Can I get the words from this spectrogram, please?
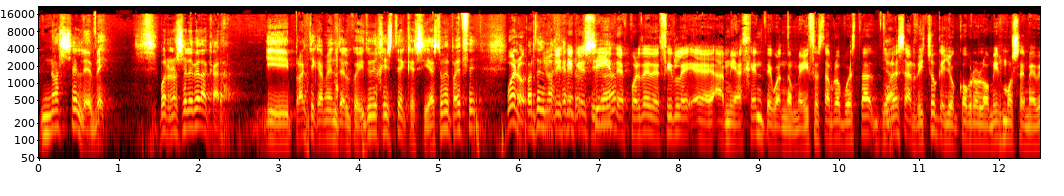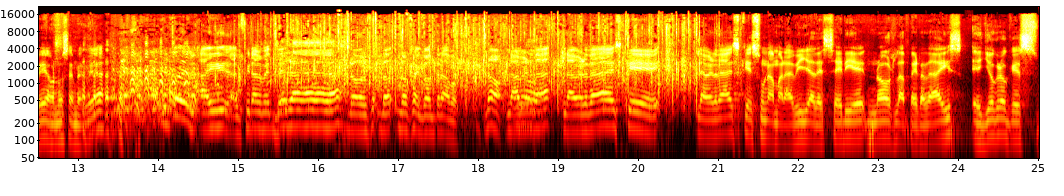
No se le ve. Bueno, no se le ve la cara. Y prácticamente el cuello. Y tú dijiste que sí. Esto me parece. Bueno, aparte de yo dije que sí generosidad- después de decirle eh, a mi agente cuando me hizo esta propuesta, tú Ya. les has dicho que yo cobro lo mismo se me vea o no se me vea. Entonces ahí eh, finalmente Ya, ya. Nos, no- nos encontramos. No, la Pero- verdad, la verdad es que la verdad es que es una maravilla de serie, no os la perdáis. Eh, yo creo que es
